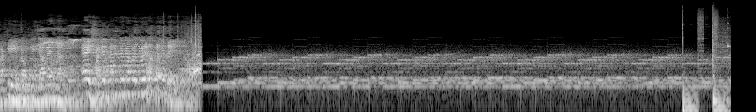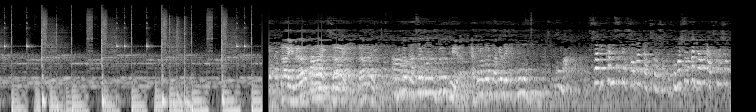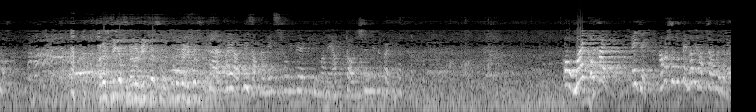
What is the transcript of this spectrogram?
সাকিব আপনি যাবেন না। এই সাকিব খানের জন্য আমরা জোরে হাততালি দেই। তাই না? তাই তাই তাই। তুমি তো কাছের মানুষগুলো থুইয়া এখন আবার তাকে দেখে খুব ওমা শাকিব খানের সাথে সবার কাজ করা স্বপ্ন। তোমার সাথে থাকলে আমার কাজ করা স্বপ্ন? আচ্ছা ঠিক আছে তাহলে রিকোয়েস্ট করো তুমি রিকোয়েস্ট হ্যাঁ ভাইয়া প্লিজ আপনার নেক্সট ছবিতে কি মানে আমি একটা অডিশন দিতে পারি ও মাইক কোথায়? এই যে আমার সুযোগটা এভাবে হাত ছাড়া হয়ে যাবে।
